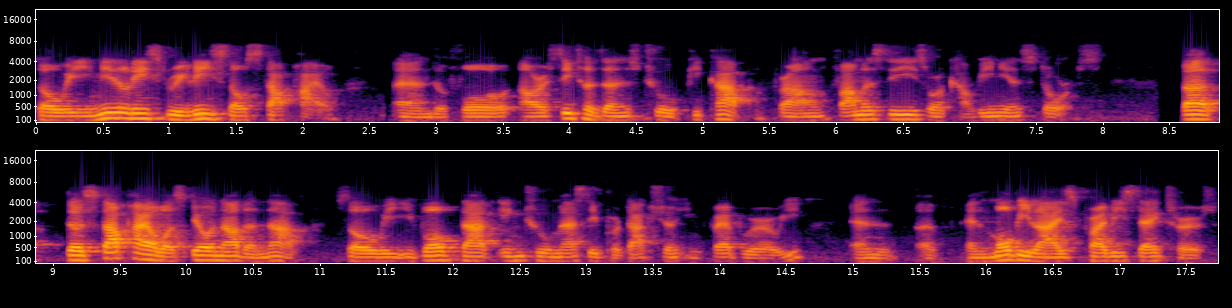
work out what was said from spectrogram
So we immediately released those stockpile and for our citizens to pick up from pharmacies or convenience stores. But the stockpile was still not enough. So we evolved that into massive production in February and, uh, and mobilized private sectors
